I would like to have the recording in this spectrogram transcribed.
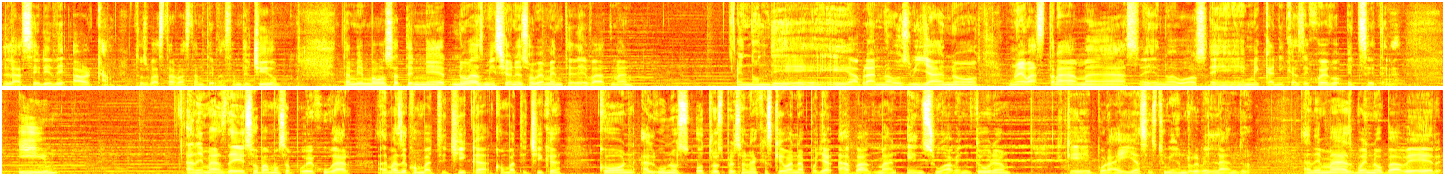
la serie de Arkham. Entonces va a estar bastante, bastante chido. También vamos a tener nuevas misiones, obviamente, de Batman en donde eh, habrá nuevos villanos, nuevas tramas, eh, nuevas eh, mecánicas de juego, etc. Y además de eso vamos a poder jugar, además de Combate Chica, Combate Chica, con algunos otros personajes que van a apoyar a Batman en su aventura, que por ahí ya se estuvieron revelando. Además, bueno, va a haber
